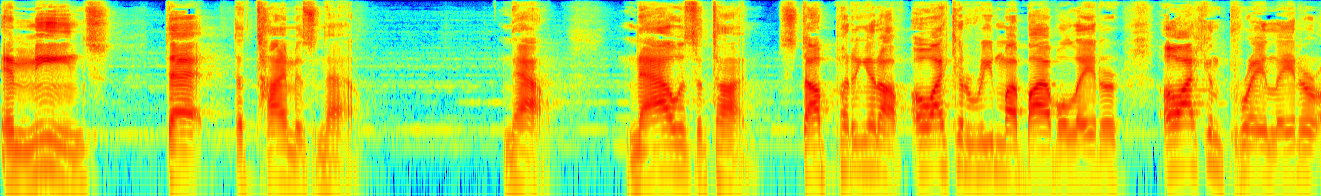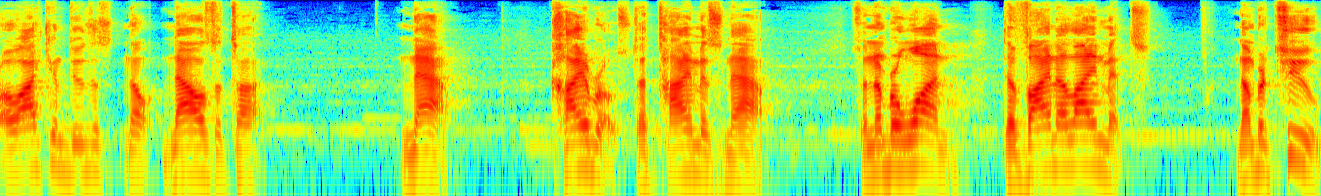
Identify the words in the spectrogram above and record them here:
it means that the time is now. Now. Now is the time. Stop putting it off. Oh, I could read my Bible later. Oh, I can pray later. Oh, I can do this. No, now is the time. Now. Kairos, the time is now. So number one, divine alignment. Number two,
